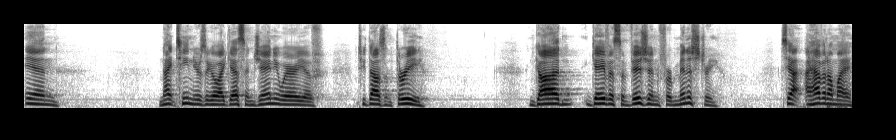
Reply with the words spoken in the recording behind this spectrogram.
in 19 years ago, I guess, in January of 2003, God gave us a vision for ministry. See, I, I have it on my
